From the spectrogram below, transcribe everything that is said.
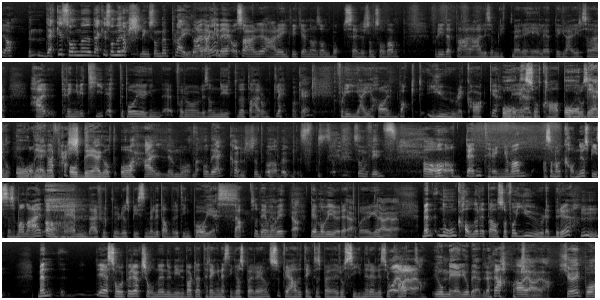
Ja, Men det er ikke sånn, det er ikke sånn rasling som det pleier nei, å det er ikke det. Og så er, det- er det egentlig ikke noen sånn boks heller som sådan. Fordi dette her er liksom litt mer helhetlige greier. Så er, her trenger vi tid etterpå, Jørgen, for å liksom nyte dette her ordentlig. Okay. Fordi jeg har bakt julekake Å, med sukkat og det er, rosiner. Og, Og det er godt. Og det er godt. Å, helle måne. Og det er kanskje noe av det beste som, som fins. Og, og den trenger man Altså Man kan jo spise som man er, Åh. men det er fullt mulig å spise med litt andre ting på. Oh, yes. ja, så det, oh, må ja. vi, det må vi gjøre etterpå, Jørgen. Ja, ja, ja. Men noen kaller dette altså for julebrød. Mm. Men jeg så på reaksjonen din umiddelbart jeg trenger nesten ikke å spørre, for jeg hadde tenkt å spørre rosiner eller Å, sukkat. ja, ja. Jo mer, jo bedre. Ja, ja, ja, ja. Kjør på.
